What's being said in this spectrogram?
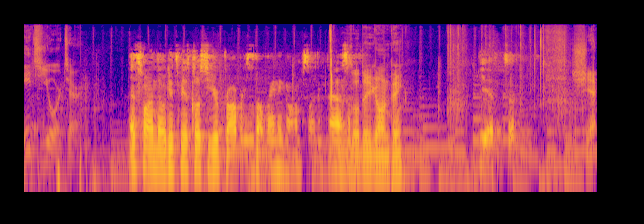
It's your turn. That's fine though. It gets me as close to your properties without landing on them, so I can Might pass as them. well do you go and pee. Yeah, I think so. Shit.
